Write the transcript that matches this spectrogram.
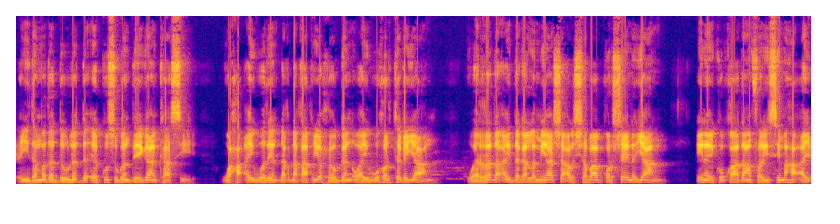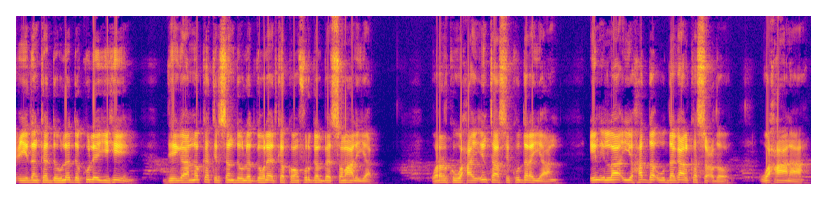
ciidamada dowladda ee ku sugan deegaankaasi waxa ay wadeen dhaqdhaqaaqyo xooggan oo ay ugu hortegayaan. Weerarada ay dagaalamayaasha al-shabaab qorsheynayaan inay ku qaadaan fariisimaha ay ciidanka dowladda ku leeyihiin. Deegaano ka tirsan dowlad goboleedka koonfur galbeed soomaaliya. Wararku waxay intaasi ku darayaan in ilaa iyo hadda uu dagaal ka socdo waxaana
